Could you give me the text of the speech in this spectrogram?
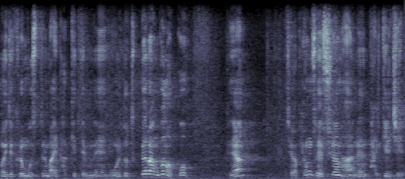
뭐 이제 그런 모습들을 많이 봤기 때문에 오늘도 특별한 건 없고 그냥 제가 평소에 수련하는 발길질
